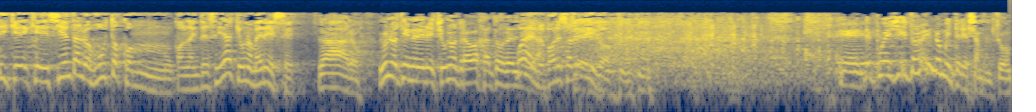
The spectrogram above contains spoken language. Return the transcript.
y que, que sientan los gustos con, con la intensidad que uno merece. Claro. Y uno tiene derecho, uno trabaja todo el Bueno, día. por eso le Sí. digo. Eh, después, esto no me interesa mucho.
